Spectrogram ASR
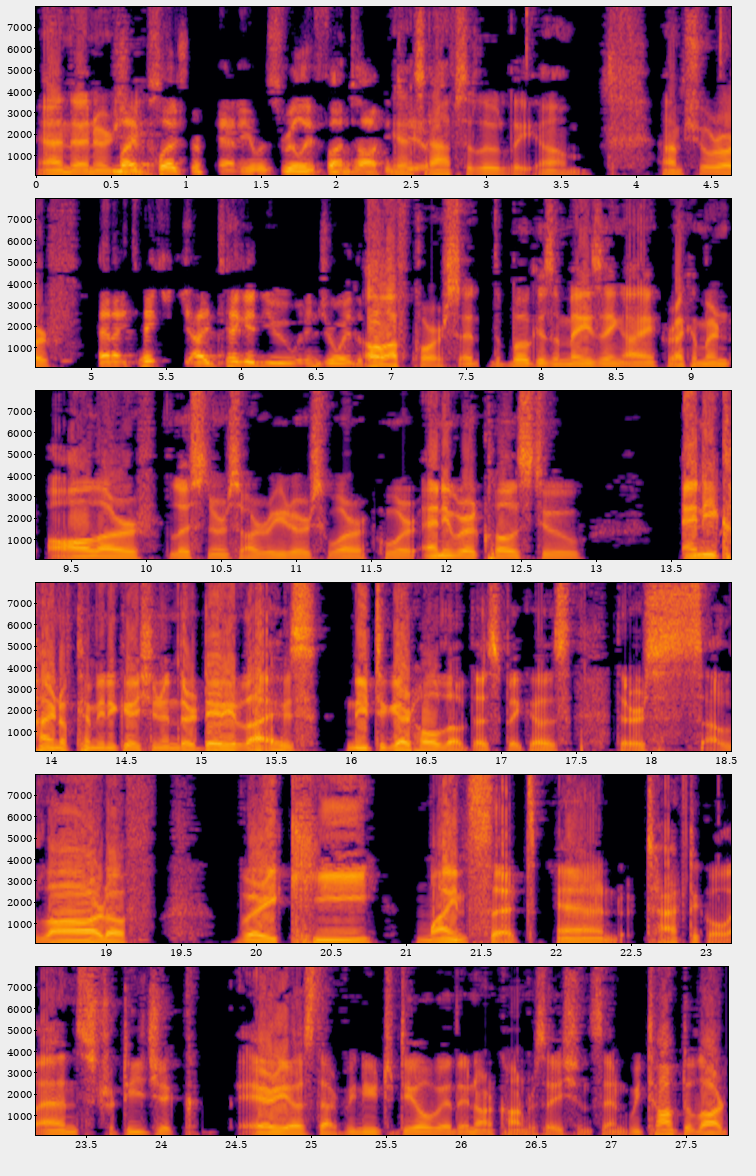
and energy. My pleasure, Manny. It was really fun talking yes, to you. Yes, absolutely. Um, I'm sure our and I take I take it you enjoyed the book. Oh, of course. And the book is amazing. I recommend all our listeners, our readers who are who are anywhere close to any kind of communication in their daily lives need to get hold of this because there's a lot of very key mindset and tactical and strategic areas that we need to deal with in our conversations. And we talked a lot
